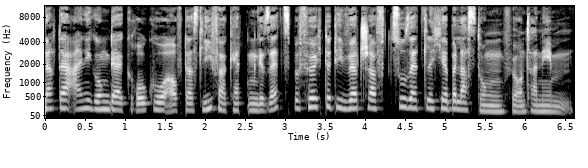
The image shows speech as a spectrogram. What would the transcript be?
Nach der Einigung der GroKo auf das Lieferkettengesetz befürchtet die Wirtschaft zusätzliche Belastungen für Unternehmen.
